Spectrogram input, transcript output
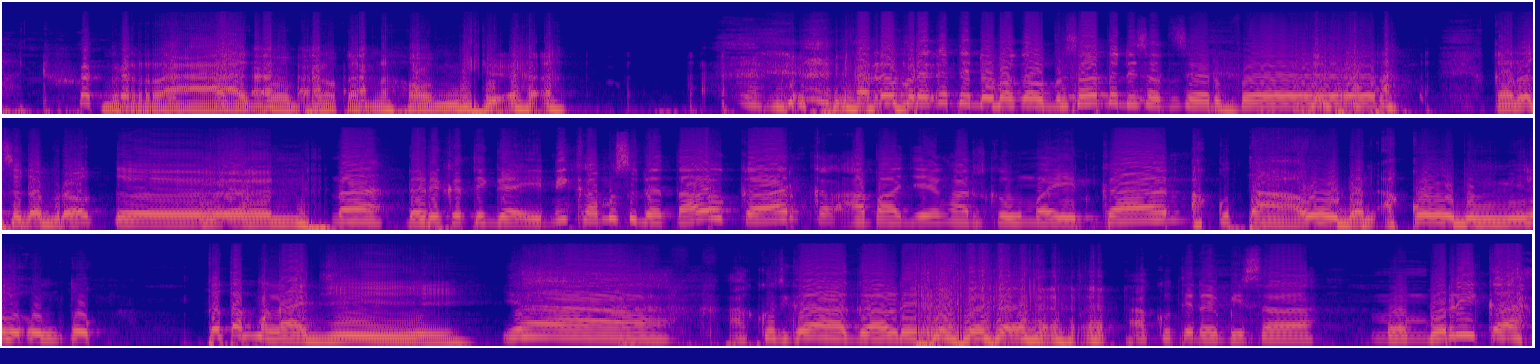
Berat gue broken home dia. karena mereka tidak bakal bersatu di satu server. Karena sudah broken. Nah, dari ketiga ini kamu sudah tahu kan apa aja yang harus kamu mainkan? Aku tahu dan aku lebih memilih untuk tetap mengaji. Ya, aku gagal deh. aku tidak bisa memberikan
